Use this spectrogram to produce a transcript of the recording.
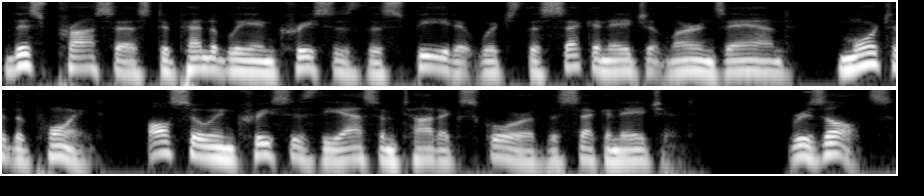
This process dependably increases the speed at which the second agent learns and, more to the point, also increases the asymptotic score of the second agent. Results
